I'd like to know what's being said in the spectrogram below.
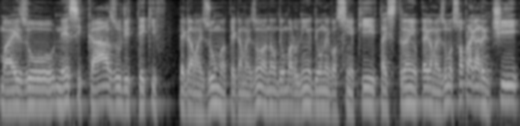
Mas o, nesse caso de ter que pegar mais uma, pegar mais uma, não, deu um barulhinho, deu um negocinho aqui, tá estranho, pega mais uma, só pra garantir.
